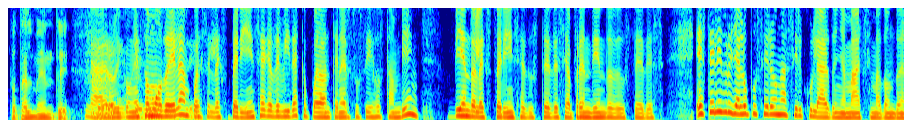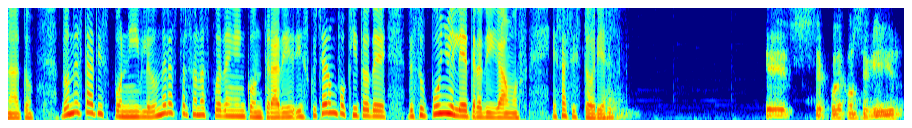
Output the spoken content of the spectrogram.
Totalmente. Claro, y con eso modelan pues la experiencia de vida que puedan tener sus hijos también, viendo la experiencia de ustedes y aprendiendo de ustedes. Este libro ya lo pusieron a circular, doña Máxima, don Donato. ¿Dónde está disponible? ¿Dónde las personas pueden encontrar y, escuchar un poquito de, su puño y letra, digamos, esas historias? Eh, se puede conseguir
